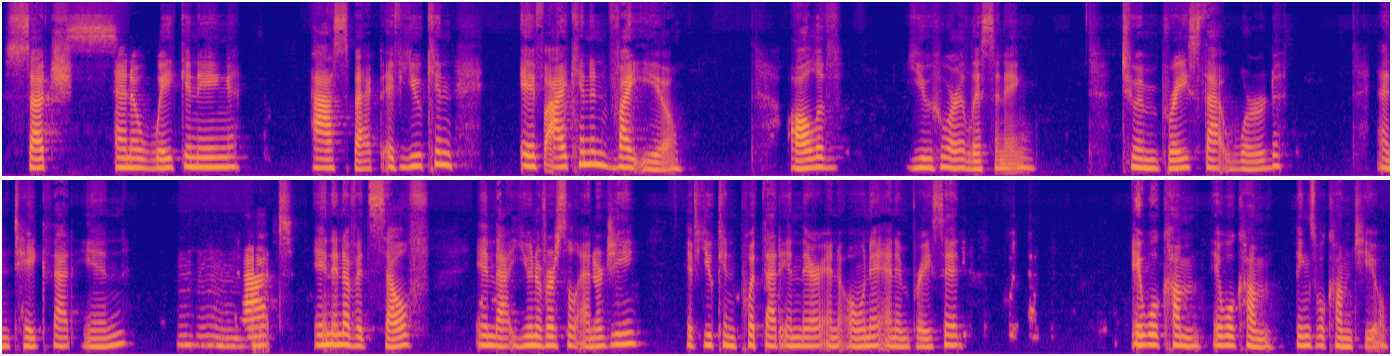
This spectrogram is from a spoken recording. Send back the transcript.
such an awakening aspect. If you can, if I can invite you, all of you who are listening, to embrace that word and take that in, mm-hmm. that in and of itself, in that universal energy, if you can put that in there and own it and embrace it, it will come. It will come. Things will come to you.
